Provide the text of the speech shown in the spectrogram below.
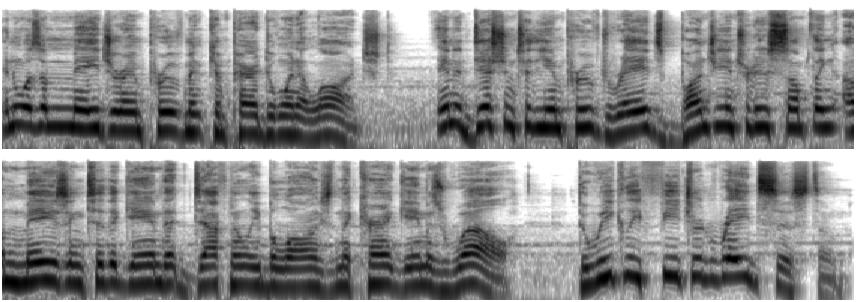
and was a major improvement compared to when it launched. In addition to the improved raids, Bungie introduced something amazing to the game that definitely belongs in the current game as well. The weekly featured raid system.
